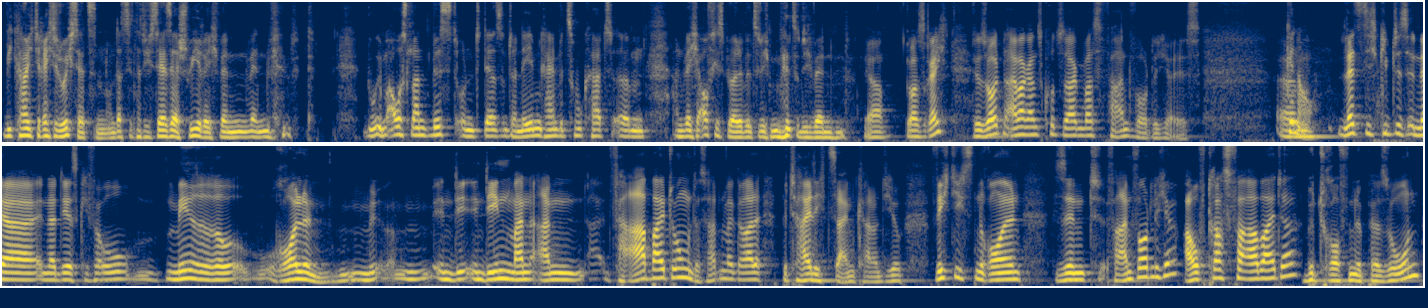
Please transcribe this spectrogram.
wie kann ich die Rechte durchsetzen. Und das ist natürlich sehr, sehr schwierig, wenn, wenn du im Ausland bist und das Unternehmen keinen Bezug hat. Ähm, an welche Aufsichtsbehörde willst du, dich, willst du dich wenden? Ja, du hast recht. Wir sollten einmal ganz kurz sagen, was verantwortlicher ist. Genau. Ähm, letztlich gibt es in der, in der DSGVO mehrere Rollen, in, de, in denen man an Verarbeitung, das hatten wir gerade, beteiligt sein kann. Und die wichtigsten Rollen sind Verantwortlicher, Auftragsverarbeiter, betroffene Person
